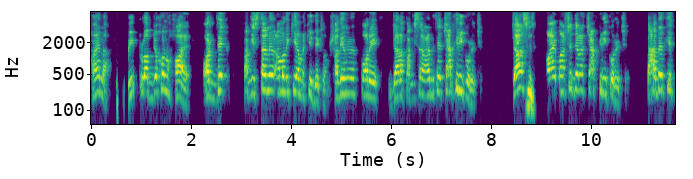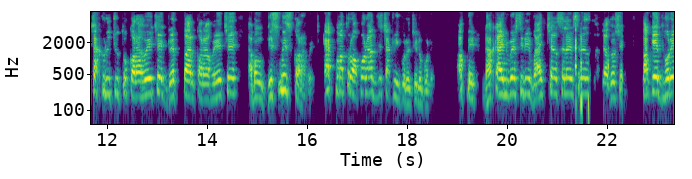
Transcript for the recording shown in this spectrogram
হয় না। বিপ্লব যখন হয় অর্ধেক পাকিস্তানের আমলে কি আমরা কি দেখলাম? স্বাধীনতার পরে যারা পাকিস্তান আর্মিতে চাকরি করেছে জাস্ট ছয় মাসে যারা চাকরি করেছে তাদেরকে চাকরিচ্যুত করা হয়েছে গ্রেপ্তার করা হয়েছে এবং ডিসমিস করা হয়েছে। একমাত্র অপরাধ যে চাকরি করেছিল বলে। আপনি ঢাকা ইউনিভার্সিটির ভাইস চ্যান্সেলর ছিলেন সাজ্জাদ হোসেন। তাকে ধরে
